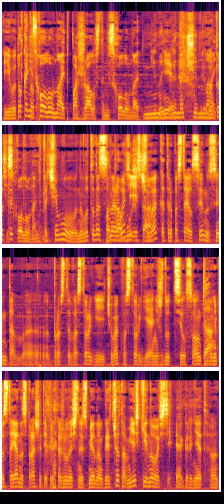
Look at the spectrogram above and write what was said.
И вот Только кто... не с Hollow Knight, пожалуйста, не с Hollow Knight. Не, не, не начинайте вот с Hollow Knight. Почему? Ну вот у нас Потому на работе что... есть чувак, который поставил сыну, сын там э, просто в восторге, и чувак в восторге, они ждут Silsong. Да. Он мне постоянно спрашивает, я прихожу в ночную смену, он говорит, что там, есть какие новости? Я говорю, нет. Он,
